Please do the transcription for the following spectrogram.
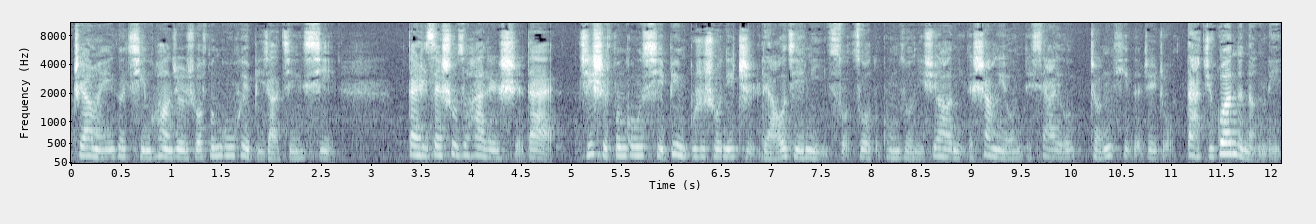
这样一个情况，就是说分工会比较精细。但是在数字化这个时代，即使分工细，并不是说你只了解你所做的工作，你需要你的上游、你的下游整体的这种大局观的能力。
